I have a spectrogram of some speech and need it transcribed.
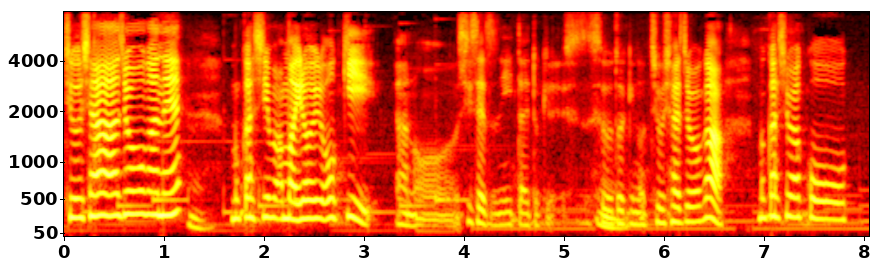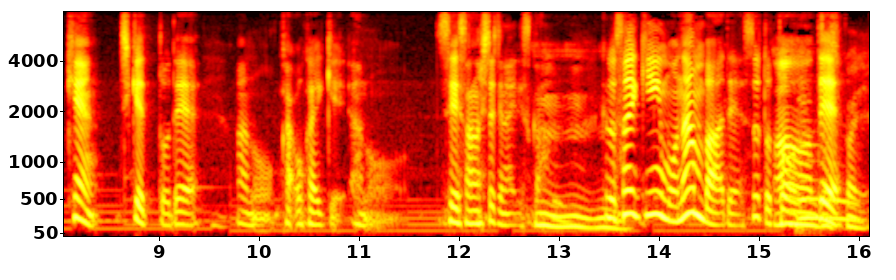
駐車場がね、うん昔は、まあ、いろいろ大きい、あの、施設に行ったりとき、するときの駐車場が、昔はこう、券、チケットで、あの、かお会計、あの、生産したじゃないですか。うんうんうん。けど最近もうナンバーでスッと通って確、かに。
